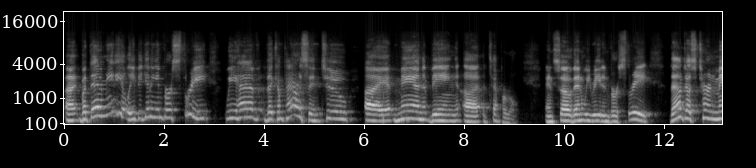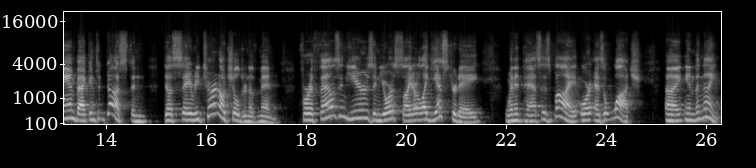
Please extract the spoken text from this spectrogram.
Uh, but then immediately, beginning in verse three, we have the comparison to uh, man being uh, temporal. And so then we read in verse three, Thou dost turn man back into dust and dost say, Return, O children of men. For a thousand years in your sight are like yesterday when it passes by, or as a watch uh, in the night.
